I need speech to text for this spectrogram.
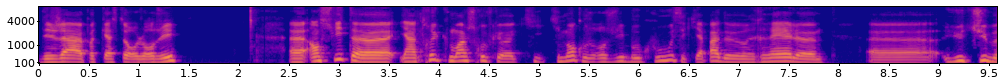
déjà podcasteur aujourd'hui. Euh, ensuite, euh, il y a un truc, moi, je trouve que, qui, manque aujourd'hui beaucoup, c'est qu'il n'y a pas de réel euh, YouTube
